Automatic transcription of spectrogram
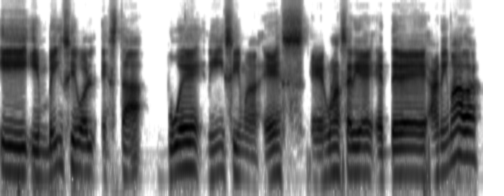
Y Invincible está buenísima. Es, es una serie es de animada.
